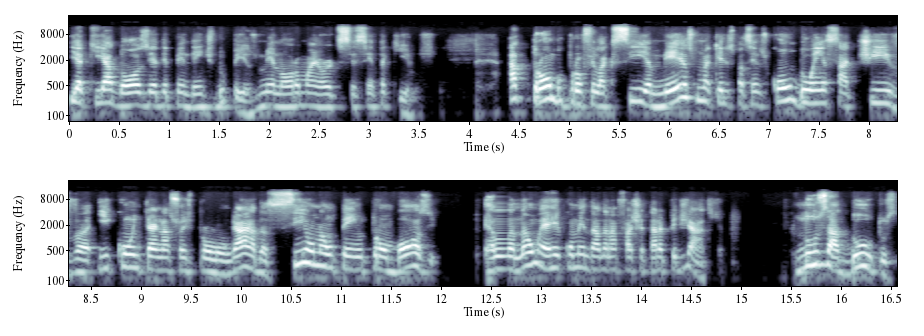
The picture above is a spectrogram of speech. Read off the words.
e aqui a dose é dependente do peso, menor ou maior de 60 quilos. A tromboprofilaxia, mesmo naqueles pacientes com doença ativa e com internações prolongadas, se eu não tenho trombose, ela não é recomendada na faixa etária pediátrica. Nos adultos,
